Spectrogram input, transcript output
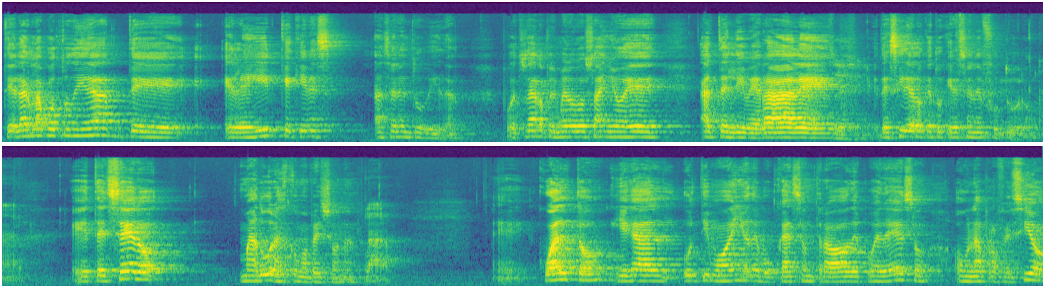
te dan la oportunidad de elegir qué quieres hacer en tu vida. Porque tú sabes, los primeros dos años es artes liberales, decide lo que tú quieres en el futuro. Claro. Eh, tercero, maduras como persona. Claro. Eh, cuarto, llega al último año de buscarse un trabajo después de eso o una profesión,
